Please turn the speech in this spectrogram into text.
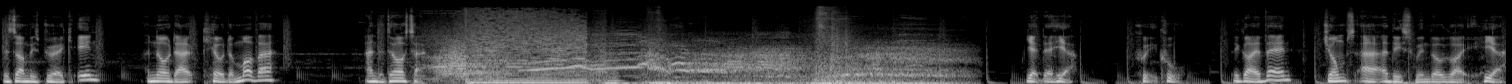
The zombies break in and no doubt kill the mother and the daughter. Yet they're here. Pretty cool. The guy then jumps out of this window right here.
